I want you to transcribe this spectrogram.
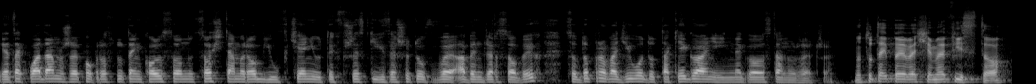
ja zakładam, że po prostu ten Colson coś tam robił w cieniu tych wszystkich zeszytów Avengersowych, co doprowadziło do do takiego, a nie innego stanu rzeczy. No tutaj pojawia się Mephisto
